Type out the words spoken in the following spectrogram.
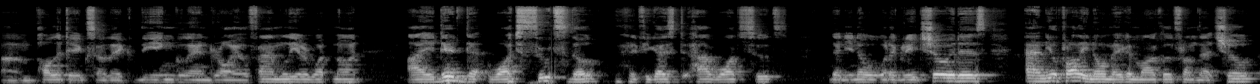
um, politics or like the England royal family or whatnot. I did watch Suits though. If you guys have watched Suits, then you know what a great show it is. And you'll probably know Meghan Markle from that show.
